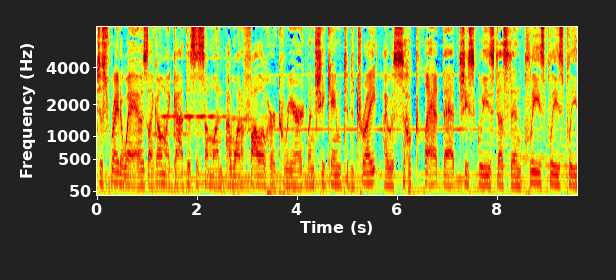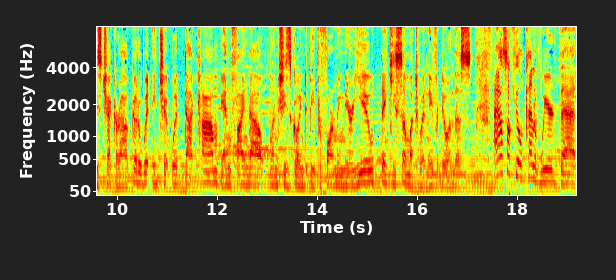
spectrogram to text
just right away, I was like, oh my God, this is someone I want to follow her career. When she came to Detroit, I was so glad that she squeezed us in. Please, please, please check her out. Go to WhitneyChitwood.com and find out when she's going to be performing near you. Thank you so much, Whitney, for doing this. I also feel kind of weird that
